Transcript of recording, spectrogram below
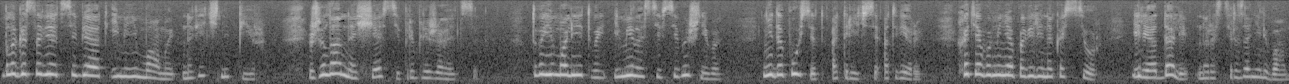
благослови от себя от имени мамы на вечный пир. Желанное счастье приближается. Твои молитвы и милости Всевышнего не допустят отречься от веры. Хотя бы меня повели на костер или отдали на растерзание львам.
